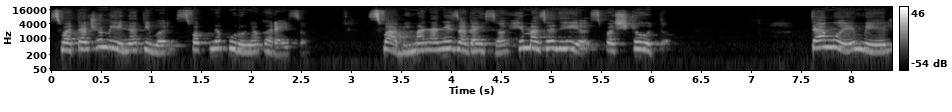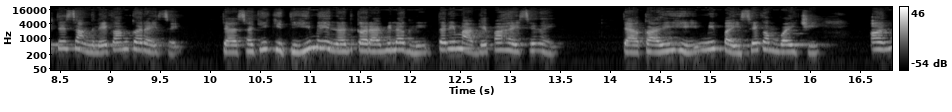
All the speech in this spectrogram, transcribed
स्वतःच्या मेहनतीवर स्वप्न पूर्ण करायचं. स्वाभिमानाने जगायचं हे माझं ध्येय स्पष्ट होतं. त्यामुळे मिळेल ते चांगले काम करायचे. त्यासाठी कितीही मेहनत करावी लागली तरी मागे पाहायचे नाही. त्या काळीही मी पैसे कमवायची अन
